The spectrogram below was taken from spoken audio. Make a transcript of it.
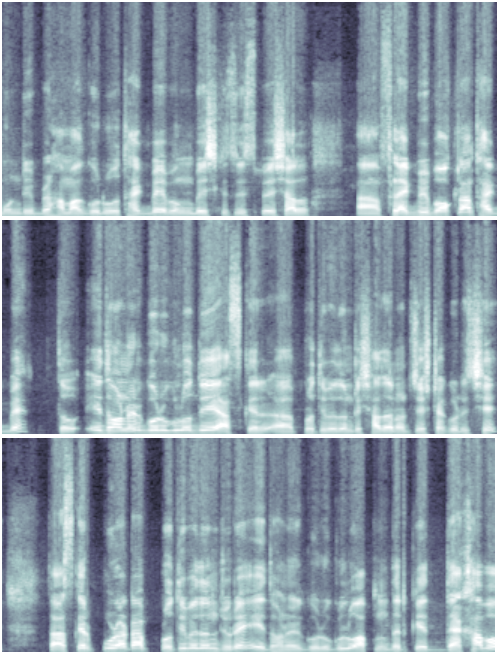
মুন্ডি ব্রাহ্মা গরু থাকবে এবং বেশ কিছু স্পেশাল ফ্ল্যাগবি বকনা থাকবে। তো এই ধরনের গরুগুলো দিয়ে আজকের প্রতিবেদনটি সাজানোর চেষ্টা করেছি। তো আজকের পুরাটা প্রতিবেদন জুড়ে এই ধরনের গরুগুলো আপনাদেরকে দেখাবো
